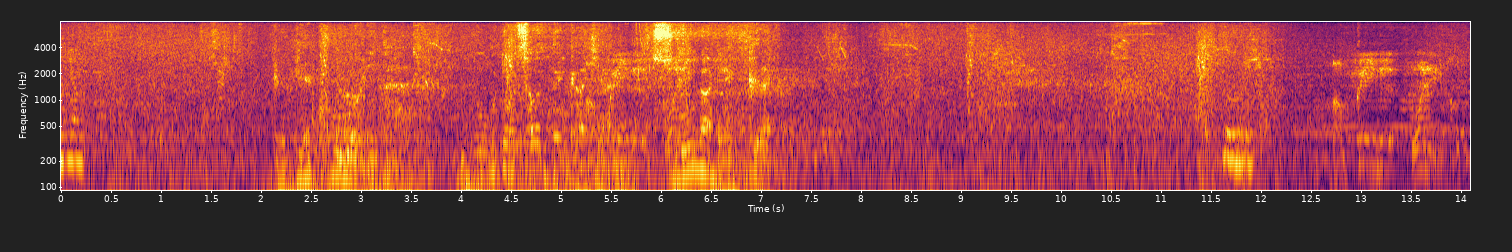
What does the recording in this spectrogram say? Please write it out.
명령 그게 구원이다. 누구도 선택하지 않는 순간의 끝. 동의 업그레이드 완료.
